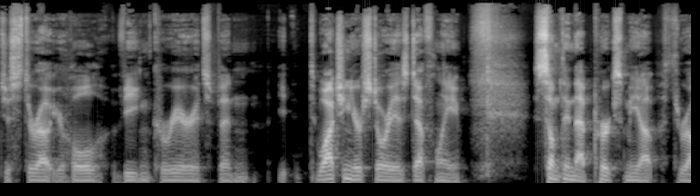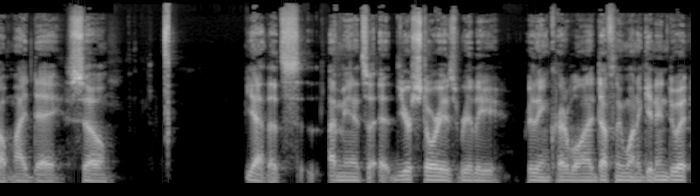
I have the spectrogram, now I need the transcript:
just throughout your whole vegan career. It's been watching your story is definitely something that perks me up throughout my day. So yeah, that's I mean it's uh, your story is really really incredible and I definitely want to get into it.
